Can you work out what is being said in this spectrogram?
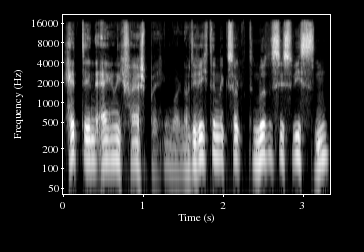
hätte ihn eigentlich freisprechen wollen. Aber die Richterin hat gesagt, nur dass Sie es wissen,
